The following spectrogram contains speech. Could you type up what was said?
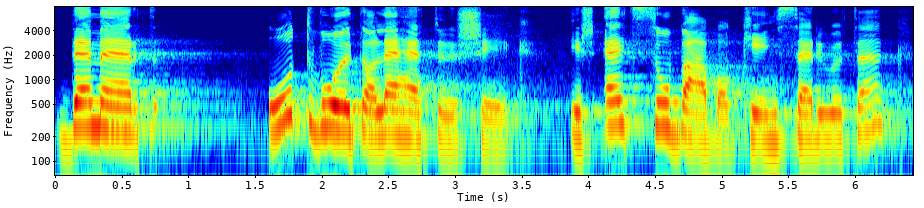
De mert ott volt a lehetőség, és egy szobába kényszerültek,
